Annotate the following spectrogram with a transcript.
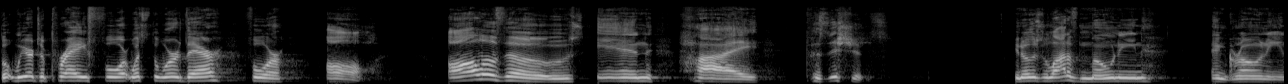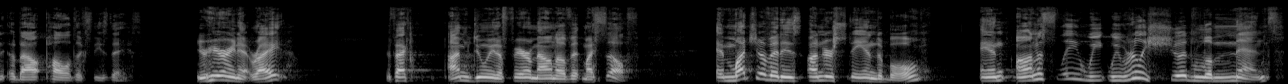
but we are to pray for what's the word there? For all. All of those in high positions. You know, there's a lot of moaning and groaning about politics these days. You're hearing it, right? In fact, I'm doing a fair amount of it myself. And much of it is understandable. And honestly, we, we really should lament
